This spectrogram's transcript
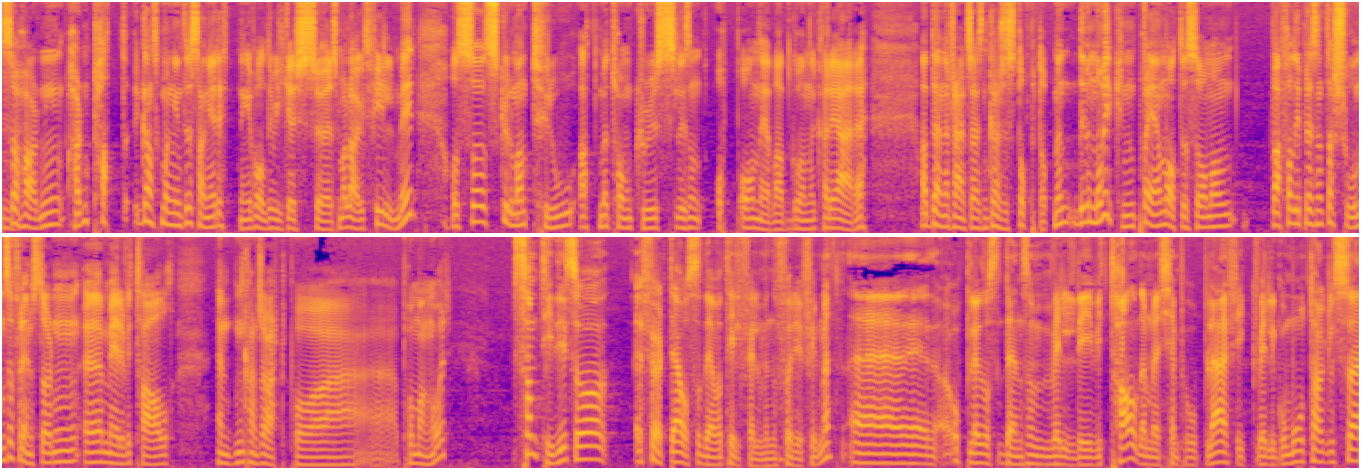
så har den, har den tatt ganske mange interessante retninger i forhold til hvilke regissører som har laget filmer. Og så skulle man tro at med Tom Cruise liksom opp- og nedadgående karriere, at denne franchisen kanskje stoppet opp. Men det, nå virker den på en måte som om, i hvert fall i presentasjonen, så fremstår den uh, mer vital enn den kanskje har vært på, uh, på mange år. Samtidig så følte jeg også det var tilfellet med den forrige filmen. Eh, opplevde også den som veldig vital. Den ble kjempepopulær, fikk veldig god mottakelse.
